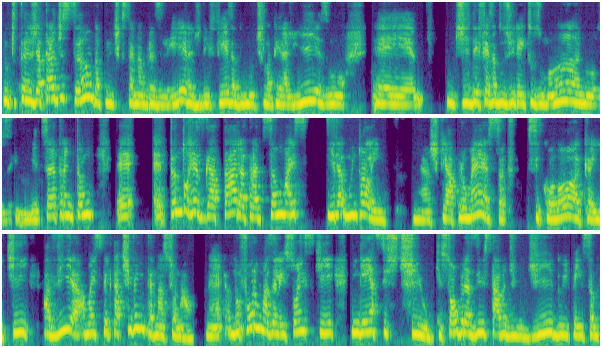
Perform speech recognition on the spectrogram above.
no que tange a tradição da política externa brasileira, de defesa do multilateralismo, é, de defesa dos direitos humanos, e, etc. Então, é, é tanto resgatar a tradição, mas ir muito além. Né? Acho que a promessa se coloca e que havia uma expectativa internacional. Né? Não foram umas eleições que ninguém assistiu, que só o Brasil estava dividido e pensando.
